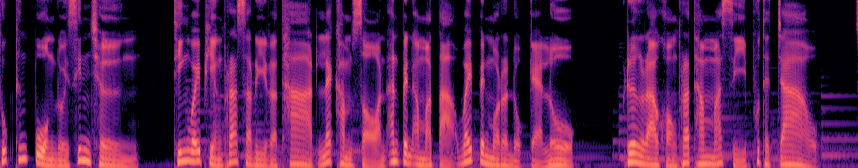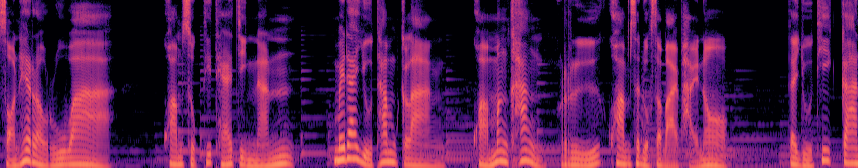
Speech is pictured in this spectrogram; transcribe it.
ทุกข์ทั้งปวงโดยสิ้นเชิง ทิ้งไว้เพียงพระสรีรธาตุและคำสอนอันเป็นอมตะไว้เป็นมรดกแก่โลก เรื่องราวของพระธรรมสีพุทธเจ้า สอนให้เรารู้ว่า ความสุขที่แท้จริงนั้น ไม่ได้อยู่ท่ามกลาง ความมั่งคั่ง หรือความสะดวกสบายภายนอก แต่อยู่ที่การ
